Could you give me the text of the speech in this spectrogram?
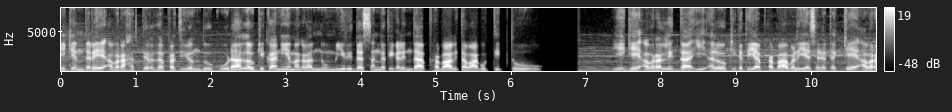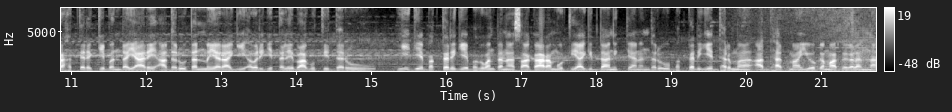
ಏಕೆಂದರೆ ಅವರ ಹತ್ತಿರದ ಪ್ರತಿಯೊಂದು ಕೂಡ ಲೌಕಿಕ ನಿಯಮಗಳನ್ನು ಮೀರಿದ ಸಂಗತಿಗಳಿಂದ ಪ್ರಭಾವಿತವಾಗುತ್ತಿತ್ತು. ಹೀಗೆ ಅವರಲ್ಲಿದ್ದ ಈ ಅಲೌಕಿಕತೆಯ ಪ್ರಭಾವಳಿಯ ಸೆಳೆತಕ್ಕೆ ಅವರ ಹತ್ತಿರಕ್ಕೆ ಬಂದ ಯಾರೇ ಆದರೂ ತನ್ಮಯರಾಗಿ ಅವರಿಗೆ ತಲೆಬಾಗುತ್ತಿದ್ದರು. ಹೀಗೆ ಭಕ್ತರಿಗೆ ಭಗವಂತನ ಸಾಕಾರ ಮೂರ್ತಿಯಾಗಿದ್ದ ನಿತ್ಯಾನಂದರು ಭಕ್ತರಿಗೆ ಧರ್ಮ, ಆಧ್ಯಾತ್ಮ, ಯೋಗ ಮಾರ್ಗಗಳನ್ನು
